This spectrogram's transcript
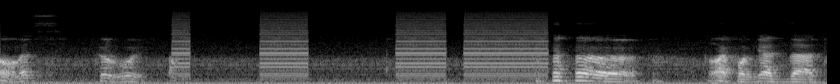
Oh, that's cool, boy. I forget that.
